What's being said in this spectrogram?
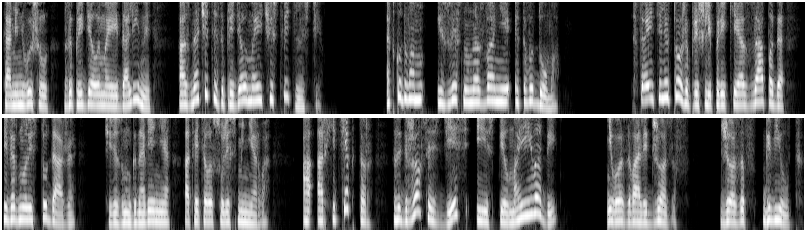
Камень вышел за пределы моей долины, а значит, и за пределы моей чувствительности. Откуда вам известно название этого дома? Строители тоже пришли по реке с запада и вернулись туда же, через мгновение ответила Сулис Минерва. А архитектор задержался здесь и испил моей воды. Его звали Джозеф. Джозеф Гвилд.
